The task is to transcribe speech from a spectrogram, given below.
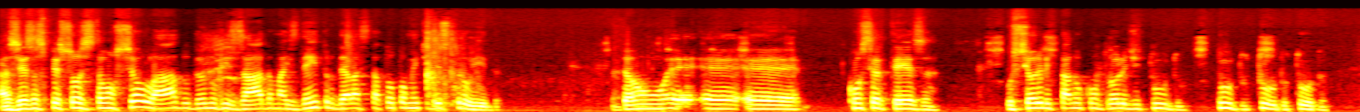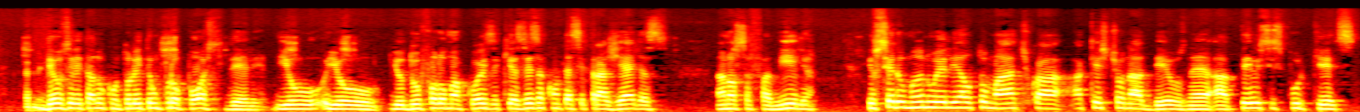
Às vezes as pessoas estão ao seu lado dando risada, mas dentro dela está totalmente destruída. Então, é, é, é, com certeza, o Senhor ele está no controle de tudo, tudo, tudo, tudo. Amém. Deus ele está no controle, ele tem um propósito dele. E o, e, o, e o Du falou uma coisa que às vezes acontece tragédias na nossa família e o ser humano ele é automático a, a questionar Deus, né? A ter esses porquês.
